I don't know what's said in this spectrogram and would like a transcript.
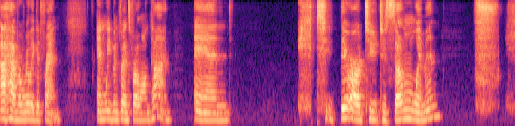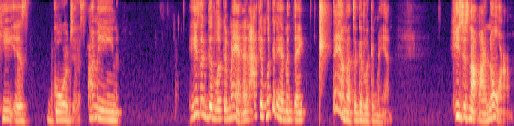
I have a really good friend, and we've been friends for a long time, and there are to to some women, he is gorgeous. I mean, he's a good looking man, and I can look at him and think, damn, that's a good looking man. He's just not my norm,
